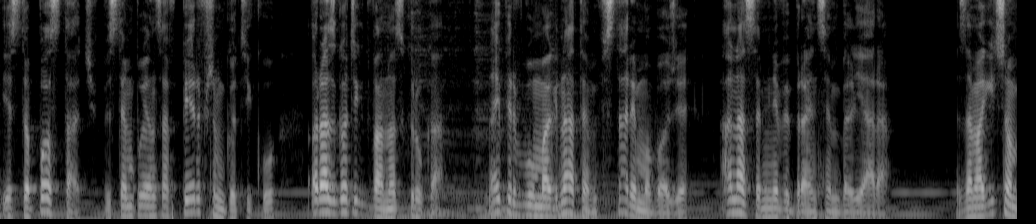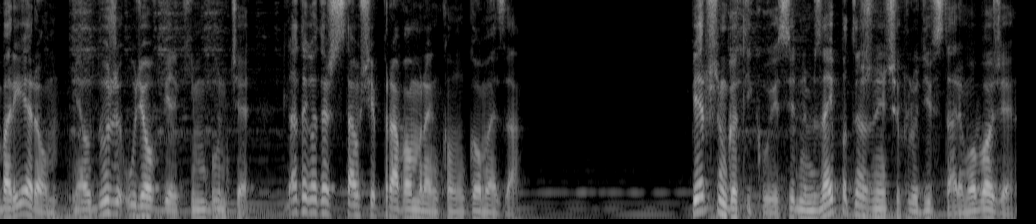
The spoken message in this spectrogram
Jest to postać występująca w pierwszym gotiku oraz gotik 2 Noc Kruka. Najpierw był magnatem w starym obozie, a następnie wybrańcem Beliara. Za magiczną barierą miał duży udział w wielkim buncie, dlatego też stał się prawą ręką Gomeza. W pierwszym gotiku jest jednym z najpotężniejszych ludzi w starym obozie,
